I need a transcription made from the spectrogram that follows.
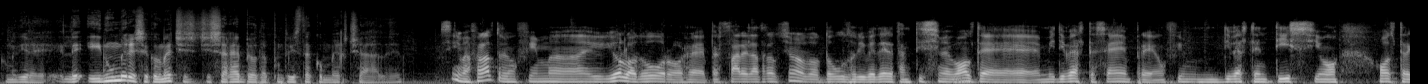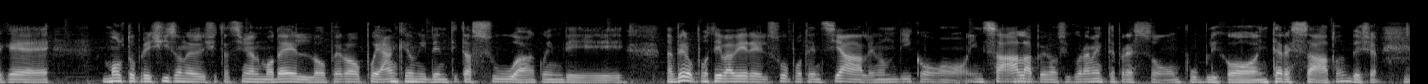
come dire, le, i numeri secondo me ci, ci sarebbero dal punto di vista commerciale. Sì, ma fra l'altro è un film, io lo adoro, cioè, per fare la traduzione l'ho dovuto rivedere tantissime mm. volte, mi diverte sempre, è un film divertentissimo, oltre che molto preciso nelle citazioni al modello, però poi anche un'identità sua, quindi davvero poteva avere il suo potenziale, non dico in sala, mm. però sicuramente presso un pubblico interessato, invece mm.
